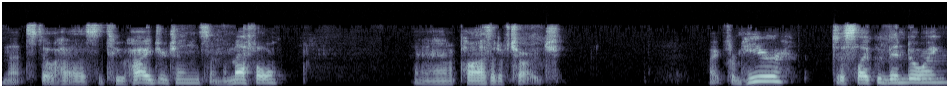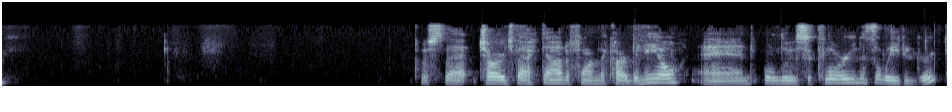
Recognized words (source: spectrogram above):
And that still has the two hydrogens and the methyl and a positive charge. All right, from here, just like we've been doing. Push that charge back down to form the carbonyl, and we'll lose the chlorine as the leaving group.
